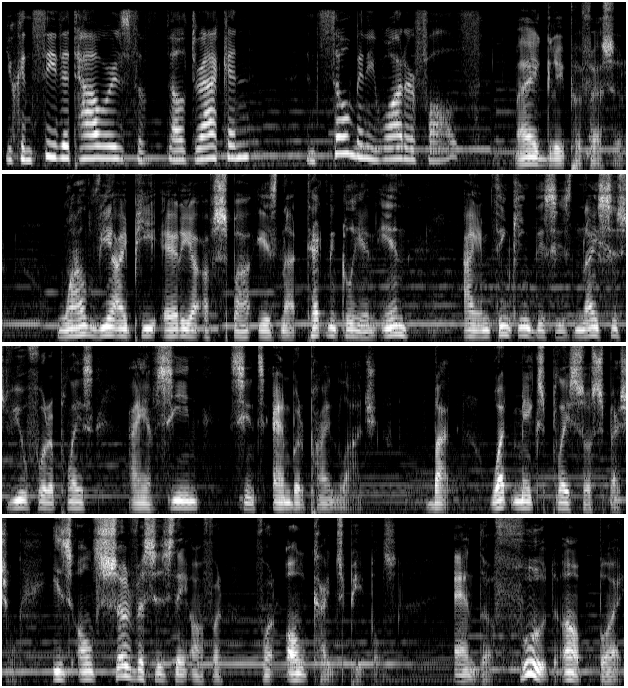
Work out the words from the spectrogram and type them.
You can see the towers of Valdrakken and so many waterfalls. I agree, Professor. While VIP area of spa is not technically an inn, I am thinking this is nicest view for a place I have seen since Amberpine Lodge. But what makes place so special is all services they offer for all kinds of peoples. And the food, oh boy,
